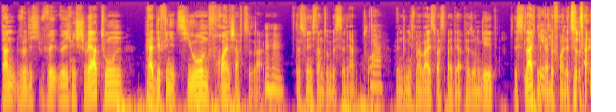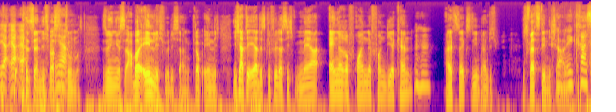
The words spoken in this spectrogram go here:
dann würde ich, wür- würde ich mich schwer tun, per Definition Freundschaft zu sagen. Das finde ich dann so ein bisschen, ja, boah, Mhm. Ja. wenn du nicht mal weißt, was bei der Person geht, ist leicht mit Geht. der befreundet zu sein. Ja, ja, ja. Das ist ja nicht, was Ja. du tun musst. Deswegen ist aber ähnlich, würde ich sagen. Ich glaube ähnlich. Ich hatte eher das Gefühl, dass ich mehr engere Freunde von dir kenne Mhm. als sechs, sieben. Ich, ich werde es dir nicht sagen. Krass,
